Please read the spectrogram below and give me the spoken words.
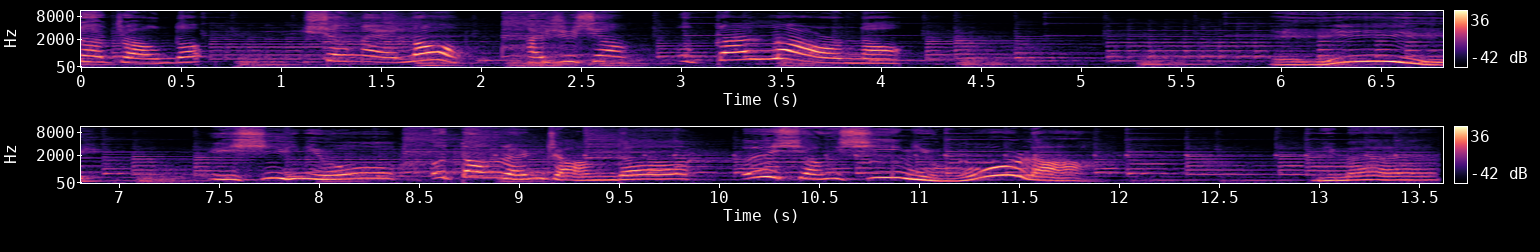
它长得像奶酪还是像干酪呢？哎，犀牛当然长得像犀牛了。你们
